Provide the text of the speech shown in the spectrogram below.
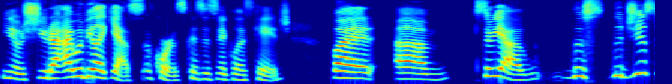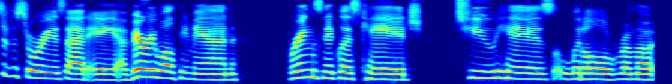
you know, shootout, I would be like, yes, of course, because it's Nicolas Cage. But, um, so yeah, the, the gist of the story is that a, a very wealthy man brings Nicolas Cage to his little remote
